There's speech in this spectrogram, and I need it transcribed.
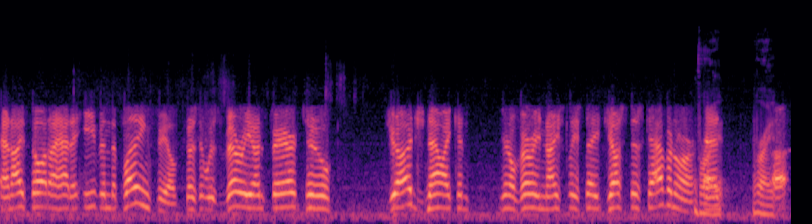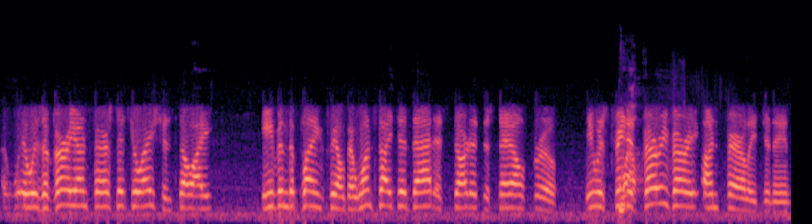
And I thought I had to even the playing field because it was very unfair to judge. Now I can, you know, very nicely say Justice Kavanaugh. Right, And, right. Uh, it was a very unfair situation. So I evened the playing field. And once I did that, it started to sail through. He was treated Well- very, very unfairly, Jeanine.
